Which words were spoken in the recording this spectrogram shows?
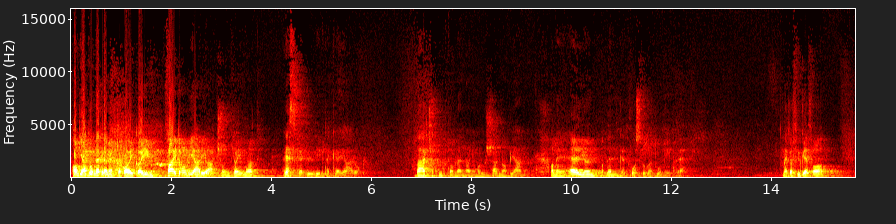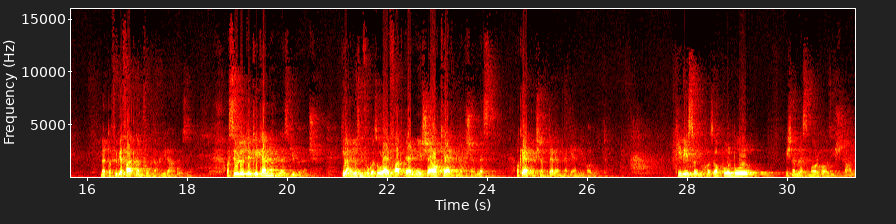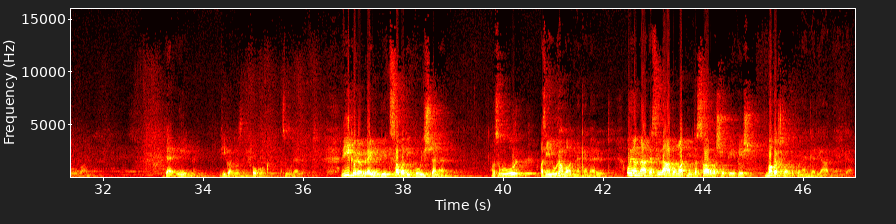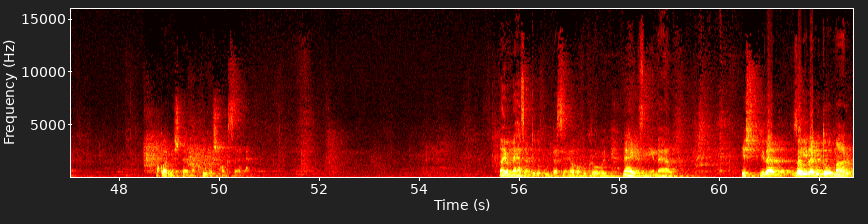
Hangjától megremegtek ajkaim, fájdalom járja át csontjaimat, reszkető léptekkel járok. Bár csak nyugtom lenne a nyomorúság napján, amely eljön a bennünket fosztogató népre. Mert a fügefa, mert a fügefák nem fognak virágozni. A szőlőtőkéken nem lesz gyümölcs. Hiányozni fog az olajfák termése, a kertnek sem lesz, a kertek sem teremnek ennivalót. Kivész a juh az akolból, és nem lesz marha az istálóban. De én vigadozni fogok az Úr előtt. Vígörömre indít szabadító Istenem, az Úr, az én Uram ad nekem erőt. Olyanná teszi lábamat, mint a szarvasokét, és magaslatokon enged járni engem. A karmesternek húros hangszerre. Nagyon nehezen tudok úgy beszélni Abakukról, hogy ne helyezném el. És mivel Zoli legutóbb már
